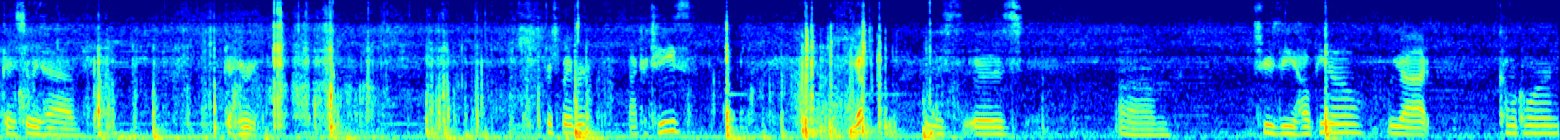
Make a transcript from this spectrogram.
Okay, so we have. Okay, here we go. First flavor, Dr. Cheese. Yep. This is um, cheesy jalapeno. We got corn.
